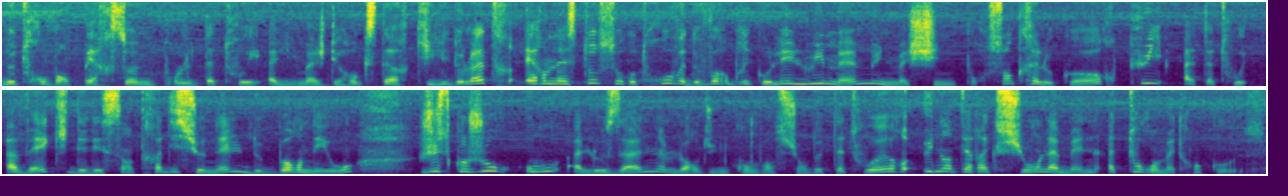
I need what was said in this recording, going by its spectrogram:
Ne trouvant personne pour le tatouer à l'image des rockstars qu'il idolâtre, Ernesto se retrouve à devoir bricoler lui-même une machine pour s'ancrer le corps, puis à tatouer avec des dessins traditionnels de Bornéo, jusqu'au jour où, à Lausanne, lors d'une convention de tatoueurs, une interaction l'amène à tout remettre en cause.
